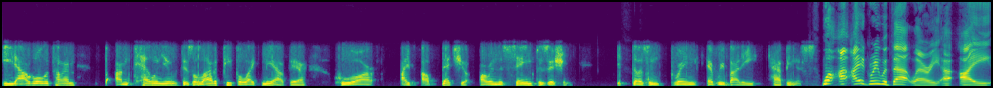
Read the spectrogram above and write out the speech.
eat out all the time. I'm telling you, there's a lot of people like me out there who are, I, I'll bet you, are in the same position. It doesn't bring everybody happiness. Well, I, I agree with that, Larry. I, I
